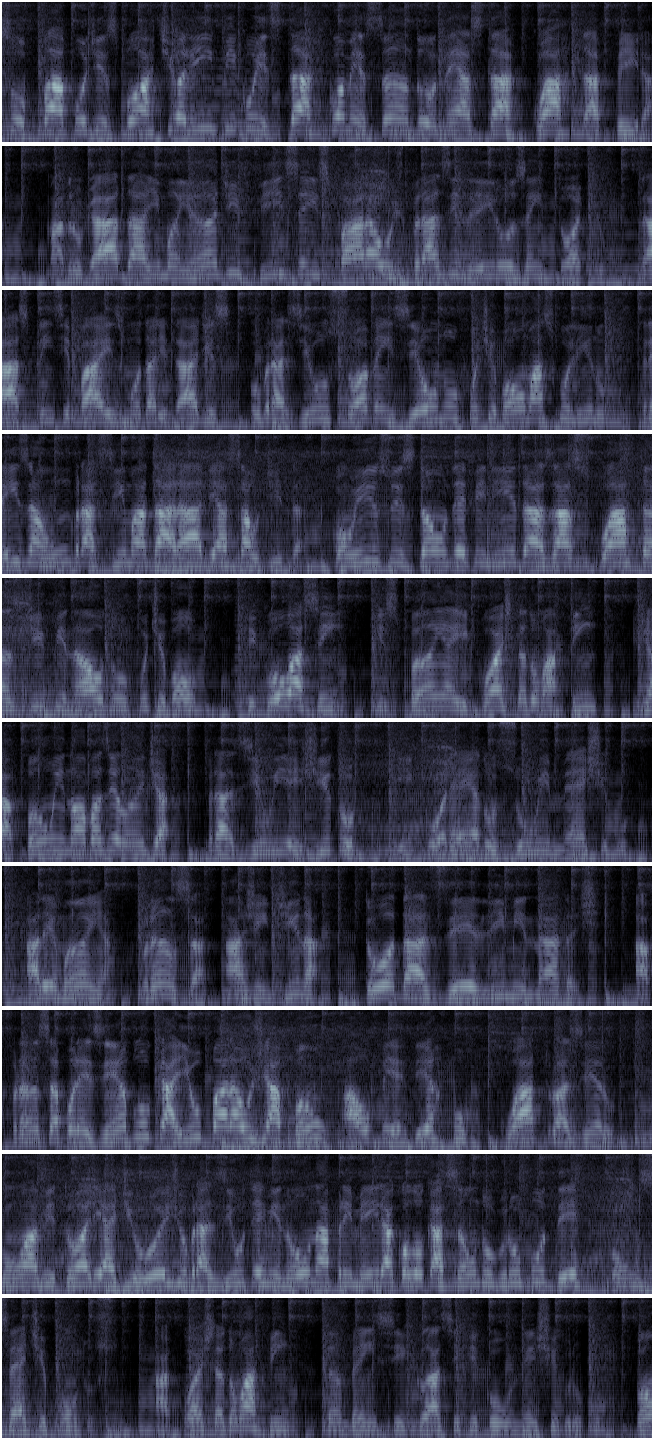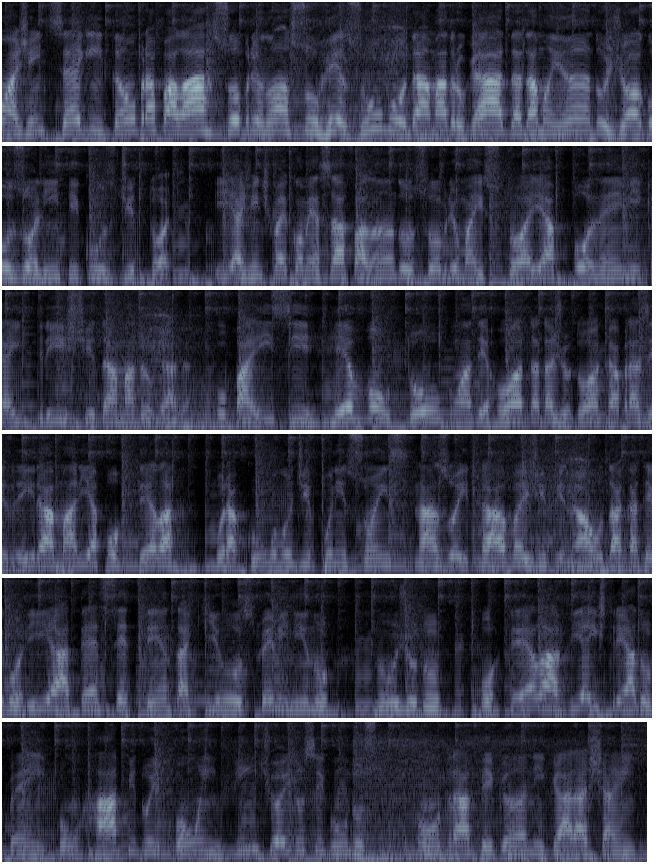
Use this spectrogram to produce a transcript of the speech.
Nosso Papo de Esporte Olímpico está começando nesta quarta-feira. Madrugada e manhã difíceis para os brasileiros em Tóquio. Das principais modalidades, o Brasil só venceu no futebol masculino, 3 a 1 para cima da Arábia Saudita. Com isso estão definidas as quartas de final do futebol. Ficou assim: Espanha e Costa do Marfim, Japão e Nova Zelândia, Brasil e Egito e Coreia do Sul e México. Alemanha, França, Argentina, todas eliminadas. A França, por exemplo, caiu para o Japão ao perder por 4 a 0. Com a vitória de hoje, o Brasil terminou na primeira colocação do grupo D com 7 pontos. A Costa do Marfim também se classificou neste grupo. Bom, a gente segue então para falar sobre o nosso resumo da madrugada da manhã dos Jogos Olímpicos de Tóquio. E a gente vai começar falando sobre uma história polêmica e triste da madrugada. O país se revoltou com a derrota da judoca brasileira Maria Portela por acúmulo de punições nas oitavas de final da categoria até 70 quilos feminino no judô. Portela havia estreado bem, com rápido e bom em 28 segundos contra a afegã Nigara Shaen.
